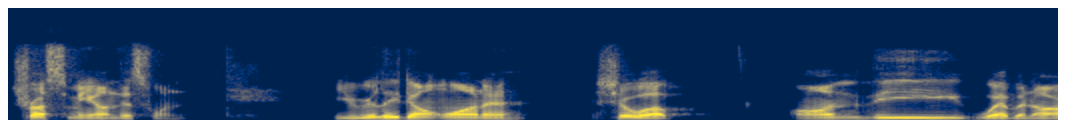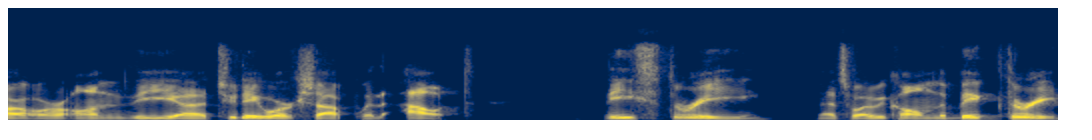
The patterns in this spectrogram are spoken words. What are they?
Trust me on this one. You really don't want to show up on the webinar or on the uh, two-day workshop without these three, that's why we call them the big three,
